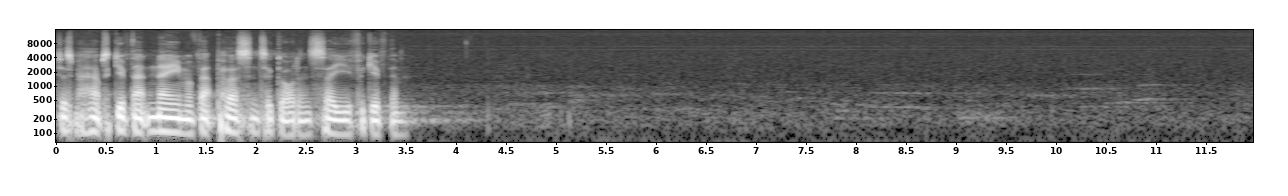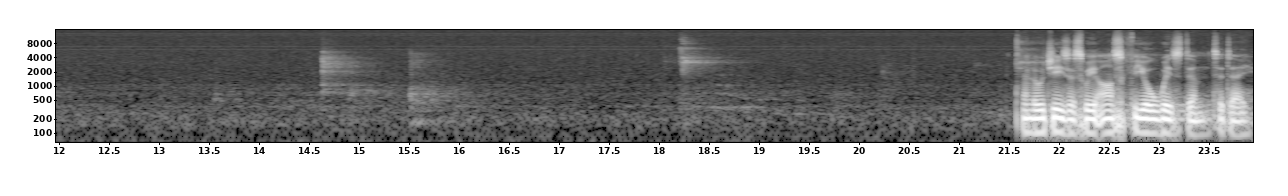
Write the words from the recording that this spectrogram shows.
just perhaps give that name of that person to God and say you forgive them. And Lord Jesus, we ask for your wisdom today.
